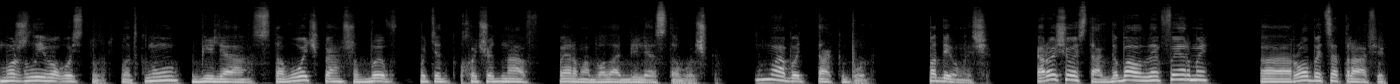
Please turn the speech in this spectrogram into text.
можливо, ось тут. Воткну біля ставочка, щоб хоч, хоч одна ферма була біля ставочка. Ну, мабуть, так і буде. Подивимося. Коротше, ось так. Добавлені ферми, е, робиться трафік.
